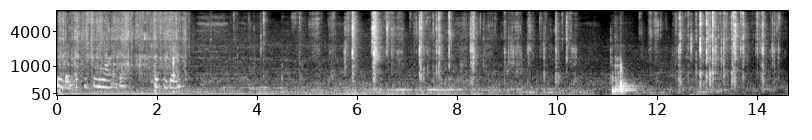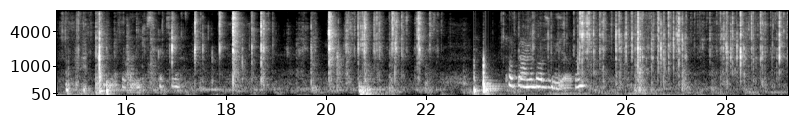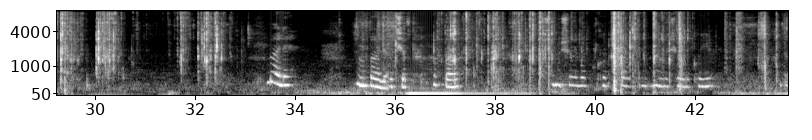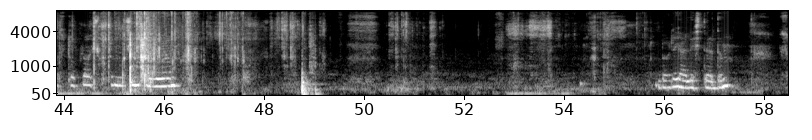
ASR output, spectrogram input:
şurada bir kısım vardı. Keseceğim. Toprağını bozmuyorum. Böyle böyle açıp hatta şunu şöyle kopardım. Bunu şöyle koyayım. Biraz toprağı şu kutunun içine koyuyorum. Yerleştirdim.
